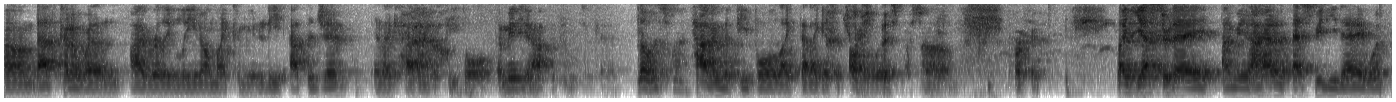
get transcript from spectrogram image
Um, that's kind of when I really lean on my community at the gym and like having the people. I mean, if you have to be, it's okay No, it's fine. having the people like that I get to I'll just with. piss myself. Um, perfect. Like yesterday, I mean, I had an SBD day with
